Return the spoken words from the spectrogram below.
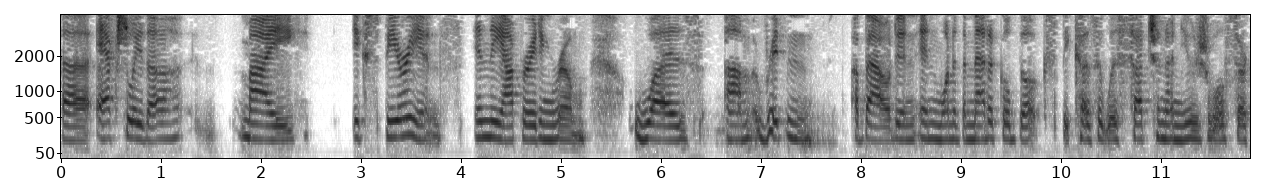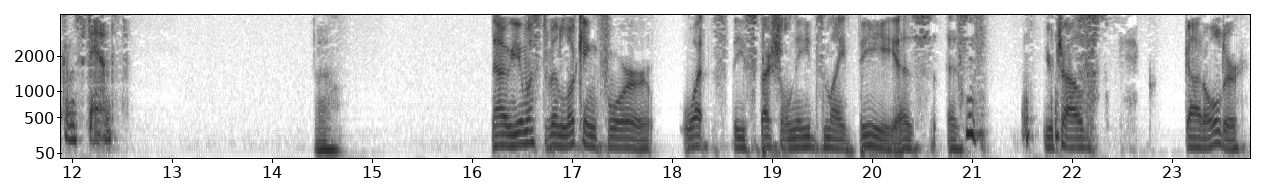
uh, actually the, my experience in the operating room was, um, written about in, in one of the medical books because it was such an unusual circumstance. Wow. Now you must have been looking for what these special needs might be as, as your child got older.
